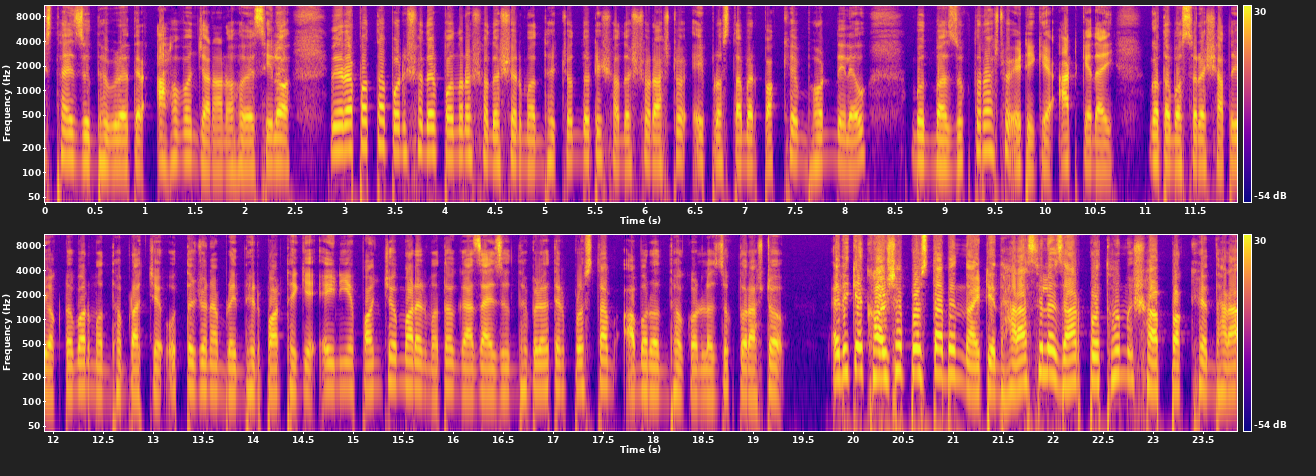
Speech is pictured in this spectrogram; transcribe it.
স্থায়ী যুদ্ধবিরতির আহ্বান জানানো হয়েছিল। নিরাপত্তা পরিষদের পনেরো সদস্যের মধ্যে চোদ্দটি সদস্য রাষ্ট্র এই প্রস্তাবের পক্ষে ভোট দিলেও বুধবার যুক্তরাষ্ট্র এটিকে আটকে দেয়। গত বছরের সাতই অক্টোবর মধ্যপ্রাচ্যে উত্তেজনা বৃদ্ধির পর থেকে এই নিয়ে পঞ্চমবারের মতো গাজায় যুদ্ধবিরতির প্রস্তাব অবরুদ্ধ করল যুক্তরাষ্ট্র। এদিকে খরসা প্রস্তাবের নয়টি ধারা ছিল, যার প্রথম সব পক্ষের ধারা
